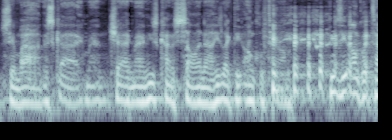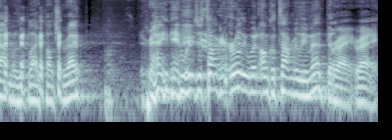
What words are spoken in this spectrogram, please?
say, "Wow, this guy, man, Chad, man, he's kind of selling out. He's like the Uncle Tom. he's the Uncle Tom of the black culture, right? Right." And we were just talking earlier what Uncle Tom really meant, though. Right, right.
